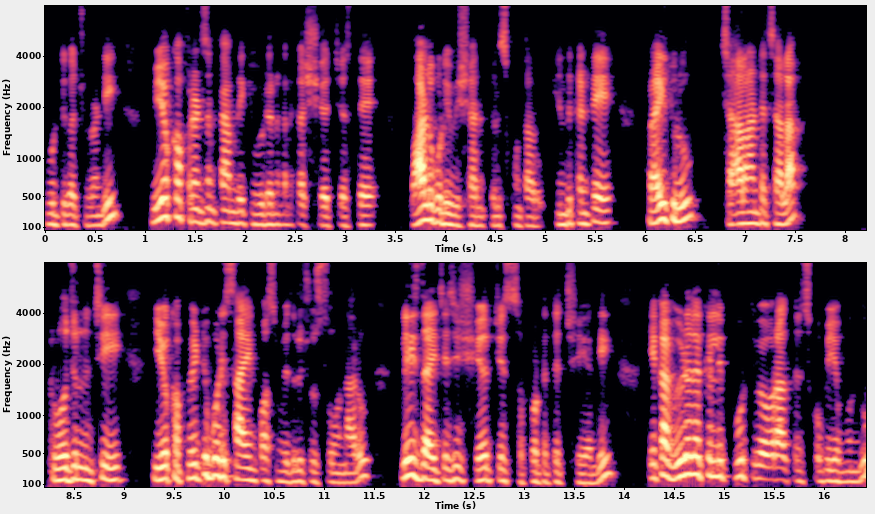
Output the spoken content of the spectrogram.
పూర్తిగా చూడండి. మీ యొక్క ఫ్రెండ్స్ అండ్ ఫ్యామిలీకి వీడియోని కనుక షేర్ చేస్తే వాళ్ళు కూడా ఈ విషయాన్ని తెలుసుకుంటారు. ఎందుకంటే రైతులు చాలా అంటే చాలా రోజుల నుంచి ఈ యొక్క పెట్టుబడి సాయం కోసం ఎదురు చూస్తూ ఉన్నారు. ప్లీజ్ దయచేసి షేర్ చేసి సపోర్ట్ అయితే చేయండి. ఇక వీడియోలోకి వెళ్ళి పూర్తి వివరాలు తెలుసుకోబోయే ముందు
